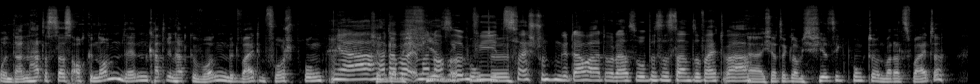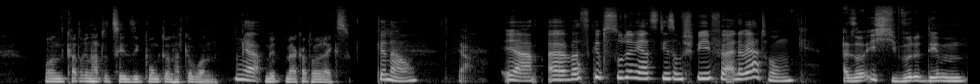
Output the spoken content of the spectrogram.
Und dann hat es das auch genommen, denn Katrin hat gewonnen mit weitem Vorsprung. Ja, hatte, hat aber ich, immer noch irgendwie Siegpunkte. zwei Stunden gedauert oder so, bis es dann soweit war. Äh, ich hatte, glaube ich, vier Siegpunkte und war der Zweite. Und Katrin hatte zehn Siegpunkte und hat gewonnen. Ja. Mit Mercatol Rex. Genau. Ja. Ja, äh, was gibst du denn jetzt diesem Spiel für eine Wertung? Also ich würde dem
